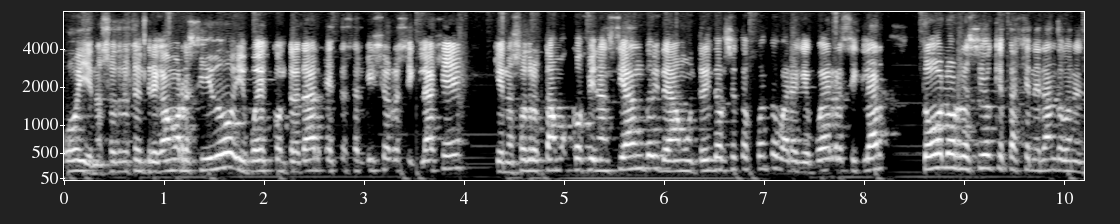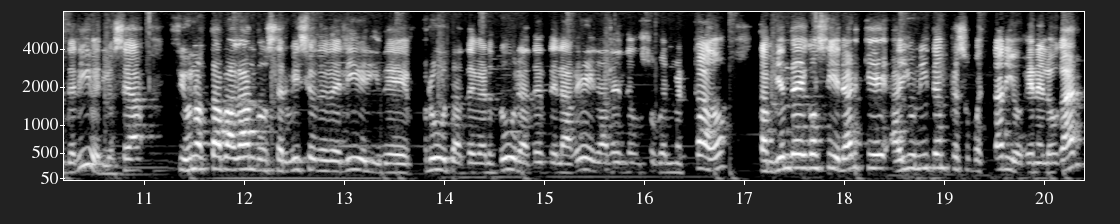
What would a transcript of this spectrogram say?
oye, nosotros te entregamos residuos y puedes contratar este servicio de reciclaje que nosotros estamos cofinanciando y te damos un 30% de descuento para que puedas reciclar todos los residuos que estás generando con el delivery. O sea, si uno está pagando un servicio de delivery de frutas, de verduras, desde La Vega, desde un supermercado, también debe considerar que hay un ítem presupuestario en el hogar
